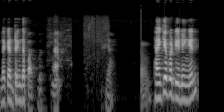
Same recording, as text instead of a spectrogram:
like entering the password. Yeah. Yeah. Thank you for tuning in.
